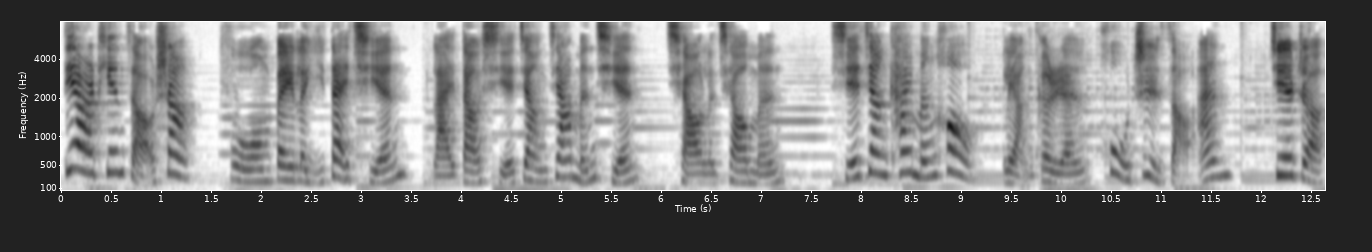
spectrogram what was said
第二天早上，富翁背了一袋钱，来到鞋匠家门前，敲了敲门。鞋匠开门后，两个人互致早安，接着。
